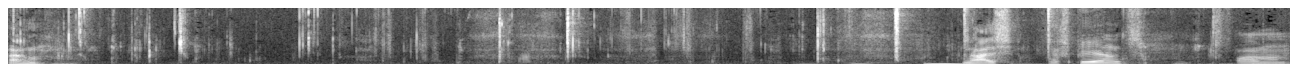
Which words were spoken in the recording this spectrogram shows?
Wow. Nice experience. Um,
